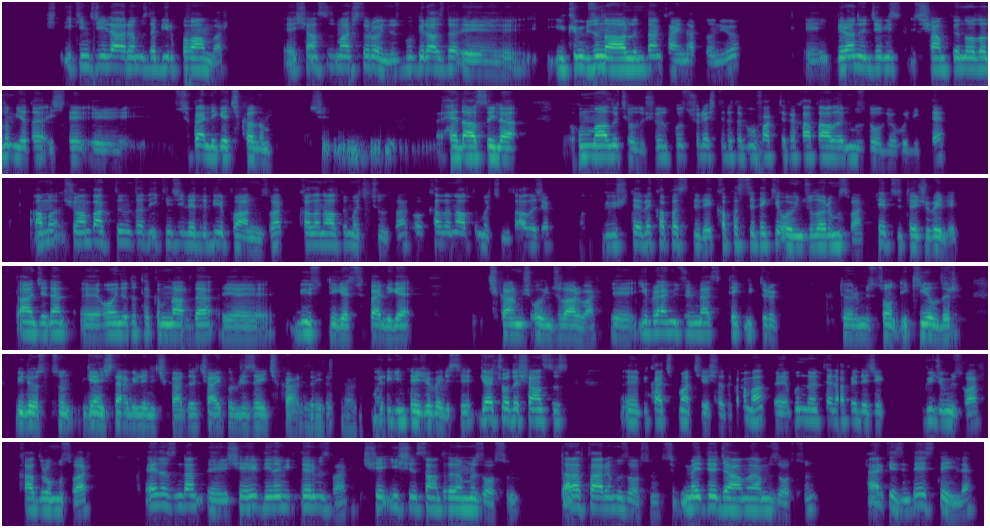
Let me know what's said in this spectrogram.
İşte ikinciyle aramızda bir puan var. E, şanssız maçlar oynuyoruz. Bu biraz da e, yükümüzün ağırlığından kaynaklanıyor. E, bir an önce biz şampiyon olalım ya da işte e, Süper Lig'e çıkalım şi- hedasıyla hummalı çalışıyoruz. Bu süreçte de tabii ufak tefek hatalarımız da oluyor bu ligde. Ama şu an baktığınızda da ikinciyle de bir puanımız var. Kalan altı maçımız var. O kalan altı maçımızı alacak güçte ve kapasitede, kapasitedeki oyuncularımız var. Hepsi tecrübeli. Daha önceden e, oynadığı takımlarda e, bir üst lige, Süper Lig'e çıkarmış oyuncular var. E, İbrahim Üzülmez teknik direktörümüz son iki yıldır biliyorsun Gençler Birliği'ni çıkardı. Çaykur Rize'yi çıkardı. Bu ligin tecrübelisi. Gerçi o da şanssız e, birkaç maç yaşadık ama e, bunları telafi edecek gücümüz var, kadromuz var. En azından e, şehir dinamiklerimiz var. Şey, iş insanlarımız olsun, taraftarımız olsun, medya camiamız olsun. Herkesin desteğiyle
